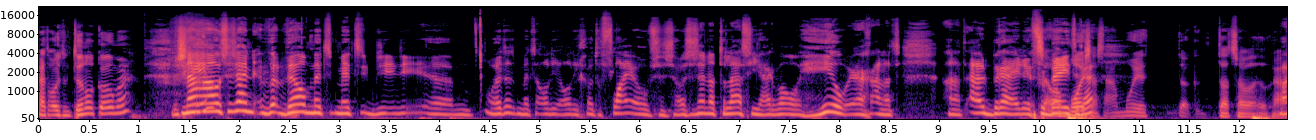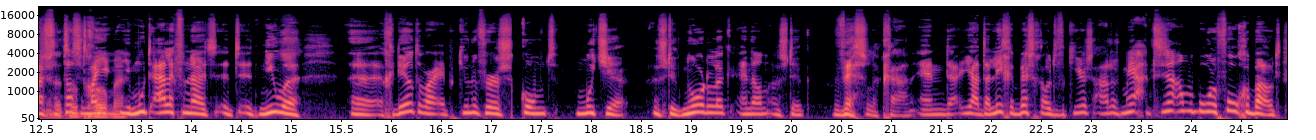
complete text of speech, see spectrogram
gaat er ooit een tunnel komen. Misschien. Nou, ze zijn wel met, met, die, die, ehm, hoe heet het, met al, die, al die grote flyovers en zo. Ze zijn dat de laatste jaren wel heel erg aan het, aan het uitbreiden, het mooi verbeteren. zou een mooie, dat, dat zou wel heel gaaf Maar zijn. is Dat fantastisch. Maar je, je moet eigenlijk vanuit het, het nieuwe eh, gedeelte waar Epic Universe komt, moet je een stuk noordelijk en dan een stuk westelijk gaan. En ja, daar liggen best grote verkeersaders. Maar ja, het zijn allemaal behoorlijk volgebouwd.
